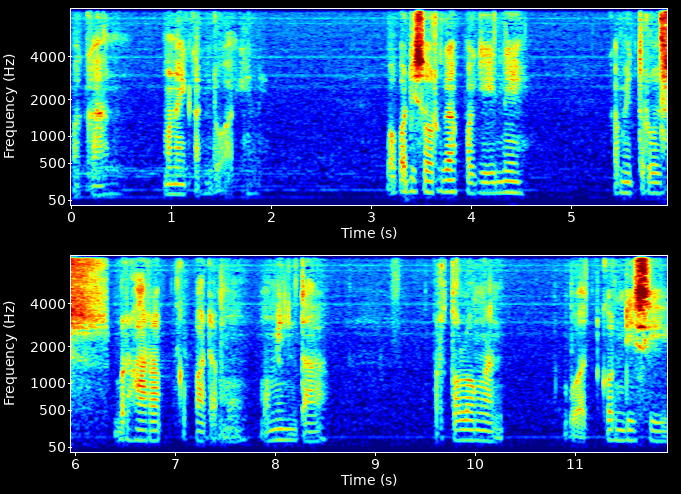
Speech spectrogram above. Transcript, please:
bahkan menaikkan doa ini. Bapa di sorga pagi ini, kami terus berharap kepadamu, meminta pertolongan buat kondisi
